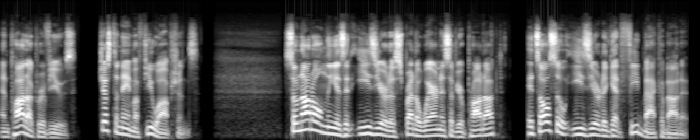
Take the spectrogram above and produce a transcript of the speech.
and product reviews, just to name a few options. So not only is it easier to spread awareness of your product, it's also easier to get feedback about it.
